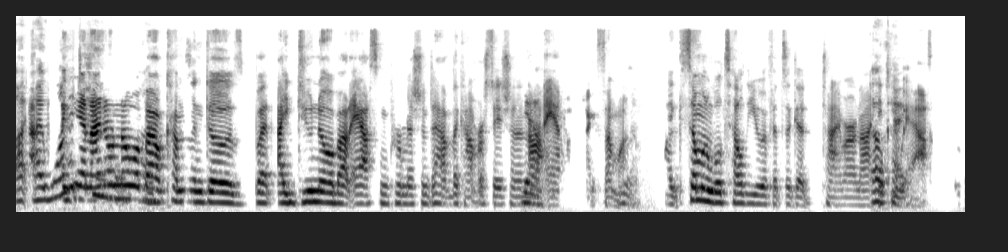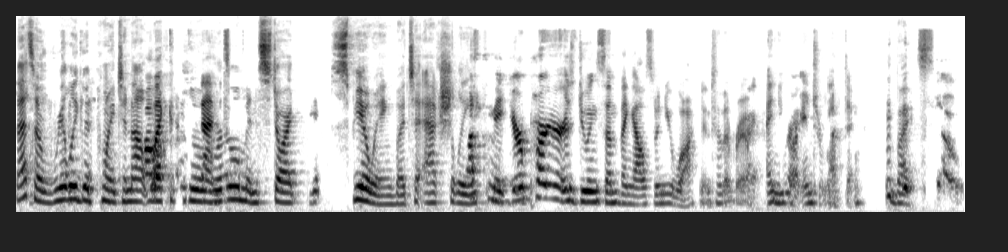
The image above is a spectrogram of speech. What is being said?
I, I want again. To, I don't know um, about comes and goes, but I do know about asking permission to have the conversation and yeah. not answering someone. Yeah. Like someone will tell you if it's a good time or not okay. if you ask. That's a really good point to not oh, walk into a room and start spewing, but to actually. Me, your partner is doing something else when you walk into the room right. and you right. are interrupting. Right. so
